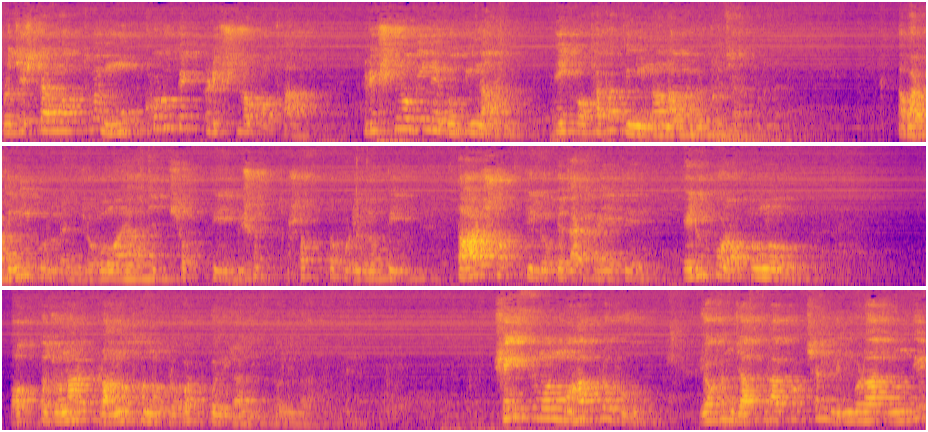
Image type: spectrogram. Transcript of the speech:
প্রচেষ্টার মাধ্যমে মুখ্যরূপে কৃষ্ণ কথা, কৃষ্ণ বিনে গোপী নাই, এই কথাটা তিনি নানাভাবে প্রচার করলেন। আবার তিনি বললেন, যোগমায়া চিৎ শক্তি, বিশুদ্ধ সত্য পরিণতি, তার শক্তি লোকে দেখাইতে, এরূপ রতন ভক্তজনার প্রাণধন প্রকট করিলা নিত্যলীলা সেই শ্রীমন মহাপ্রভু যখন যাত্রা করছেন লিঙ্গরাজ মন্দির,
